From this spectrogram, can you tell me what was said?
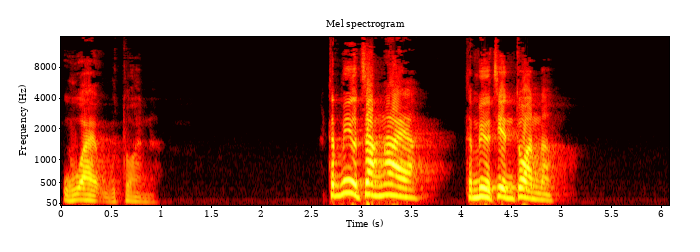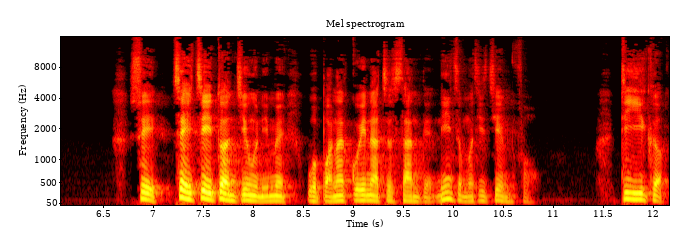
无碍无断了。它没有障碍啊，它没有间断呢。所以在这一段经文里面，我把它归纳这三点：你怎么去见佛？第一个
